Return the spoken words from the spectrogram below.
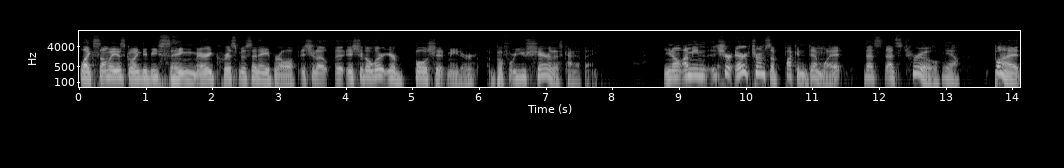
like somebody is going to be saying Merry Christmas in April. It should uh, it should alert your bullshit meter before you share this kind of thing. You know, I mean, sure, Eric Trump's a fucking dimwit. That's that's true Yeah. but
